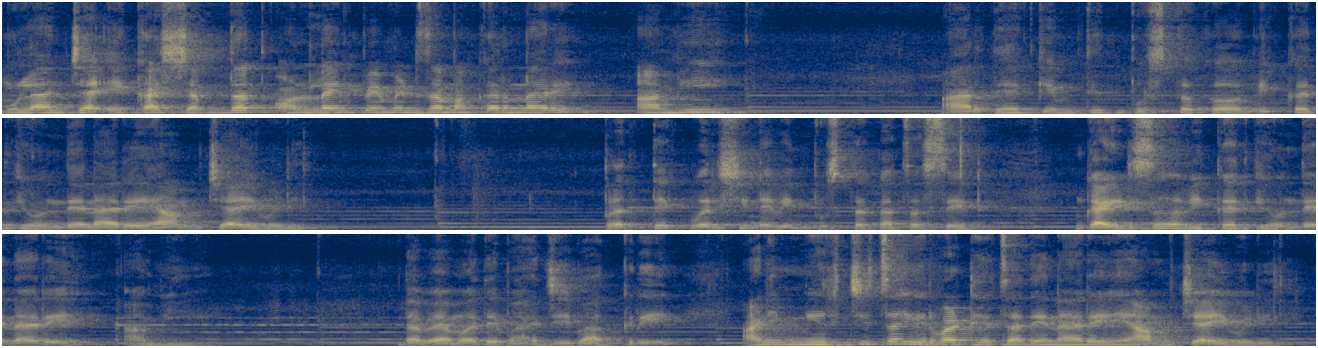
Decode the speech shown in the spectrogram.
मुलांच्या एका शब्दात ऑनलाईन पेमेंट जमा करणारे आम्ही. अर्ध्या किमतीत पुस्तकं विकत घेऊन देणारे आमचे आईवडील प्रत्येक वर्षी नवीन पुस्तकाचा सेट गाईडसह विकत घेऊन देणारे आम्ही. डब्यामध्ये भाजी भाकरी आणि मिरचीचा हिरवा ठेचा देणारे आमचे आईवडील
